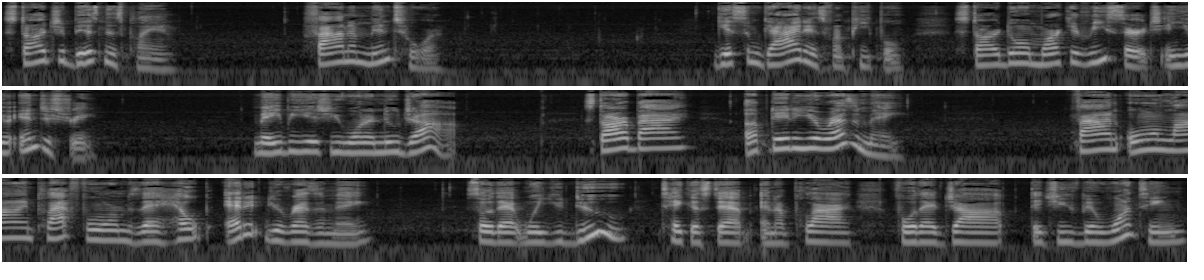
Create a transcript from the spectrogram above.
start your business plan. Find a mentor. Get some guidance from people. Start doing market research in your industry. Maybe it's you want a new job. Start by updating your resume. Find online platforms that help edit your resume so that when you do take a step and apply for that job that you've been wanting,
